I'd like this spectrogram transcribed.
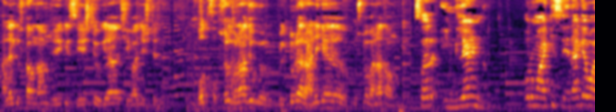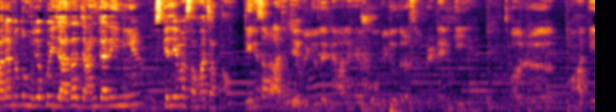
हालाँकि उसका नाम जो है कि सी हो गया शिवाजी स्टेशन। बहुत खूबसूरत बना जो विक्टोरिया रानी के उसमें बना था उनके। सर इंग्लैंड और वहाँ की सेना के बारे में तो मुझे कोई ज़्यादा जानकारी नहीं है उसके लिए मैं क्षमा चाहता हूँ। ठीक है सर आज हम जो। वीडियो देखने वाले हैं वहाँ की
